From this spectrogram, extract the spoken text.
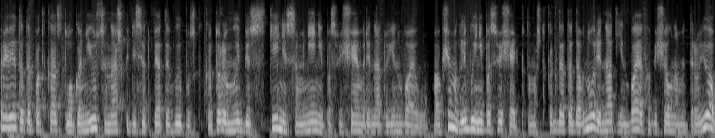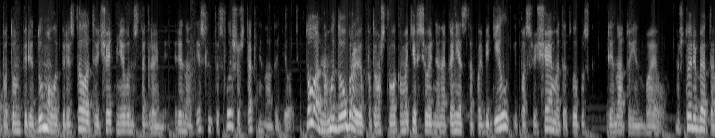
привет, это подкаст Локо News и наш 55-й выпуск, который мы без тени сомнений посвящаем Ренату Янбаеву. А вообще могли бы и не посвящать, потому что когда-то давно Ренат Янбаев обещал нам интервью, а потом передумал и перестал отвечать мне в Инстаграме. Ренат, если ты слышишь, так не надо делать. Ну ладно, мы добрые, потому что Локомотив сегодня наконец-то победил и посвящаем этот выпуск Ренату Янбаеву. Ну что, ребята,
